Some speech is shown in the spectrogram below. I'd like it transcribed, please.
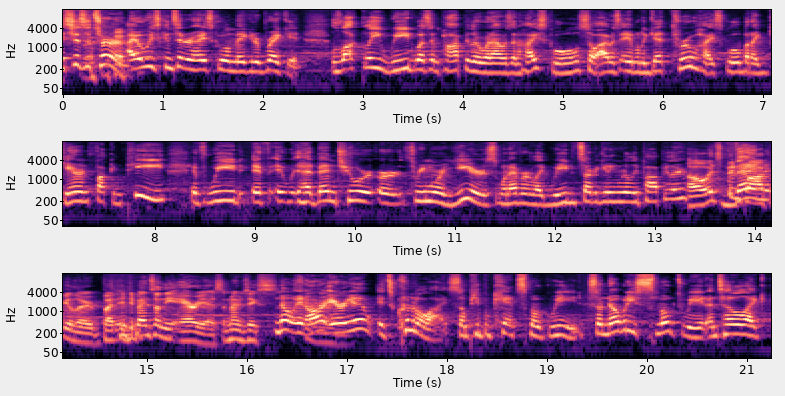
it's just a term. I always considered high school make it or break it. Luckily, weed wasn't popular when I was in high school, so I was able to get through high school. But I guarantee fucking, t if weed, if it had been two or, or three more years, whenever like weed started getting really popular. oh, it's been then- popular, but it depends on the area. Sometimes it's No, in our area, it's criminalized, so people can't smoke weed. So nobody smoked weed until like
